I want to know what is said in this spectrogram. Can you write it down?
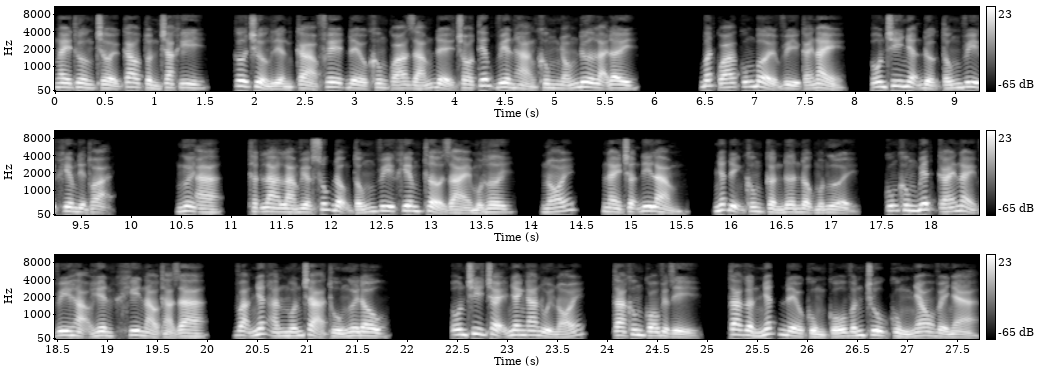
ngày thường trời cao tuần tra khi, cơ trưởng liền cà phê đều không quá dám để cho tiếp viên hàng không nhóm đưa lại đây. Bất quá cũng bởi vì cái này, ôn chi nhận được Tống Vi Khiêm điện thoại. Ngươi à, thật là làm việc xúc động Tống Vi Khiêm thở dài một hơi, nói, này trận đi làm, nhất định không cần đơn độc một người, cũng không biết cái này Vi Hạo Hiên khi nào thả ra, vạn nhất hắn muốn trả thù ngươi đâu. Ôn chi chạy nhanh an ủi nói, ta không có việc gì, ta gần nhất đều cùng cố vấn chu cùng nhau về nhà.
